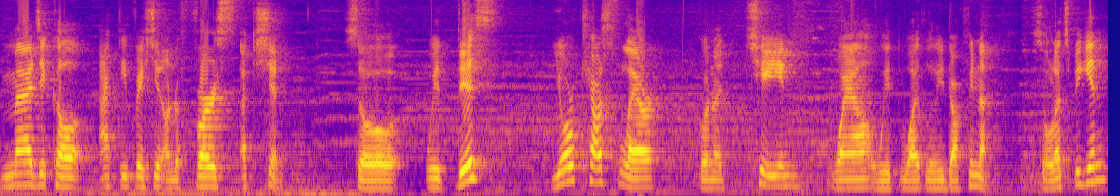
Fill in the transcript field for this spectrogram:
magical activation on the first action. So with this, your Chaos Flare gonna chain well with White Lily Darkfina. So let's begin.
